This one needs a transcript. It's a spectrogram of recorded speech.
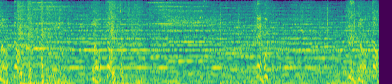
乗った乗ったねほい乗った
